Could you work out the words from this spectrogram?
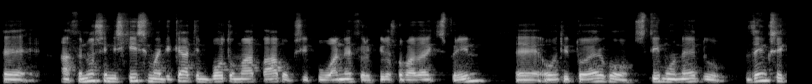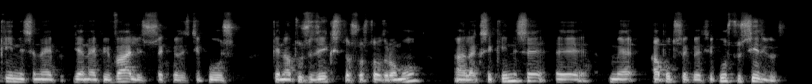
ε, αφενός ενισχύει σημαντικά την bottom-up άποψη που ανέφερε ο κ. Παπαδάκης πριν, ε, ότι το έργο στη Μονέντου δεν ξεκίνησε να, για να επιβάλλει στους εκπαιδευτικούς και να τους δείξει το σωστό δρόμο, αλλά ξεκίνησε ε, με, από τους εκπαιδευτικούς τους ίδιους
